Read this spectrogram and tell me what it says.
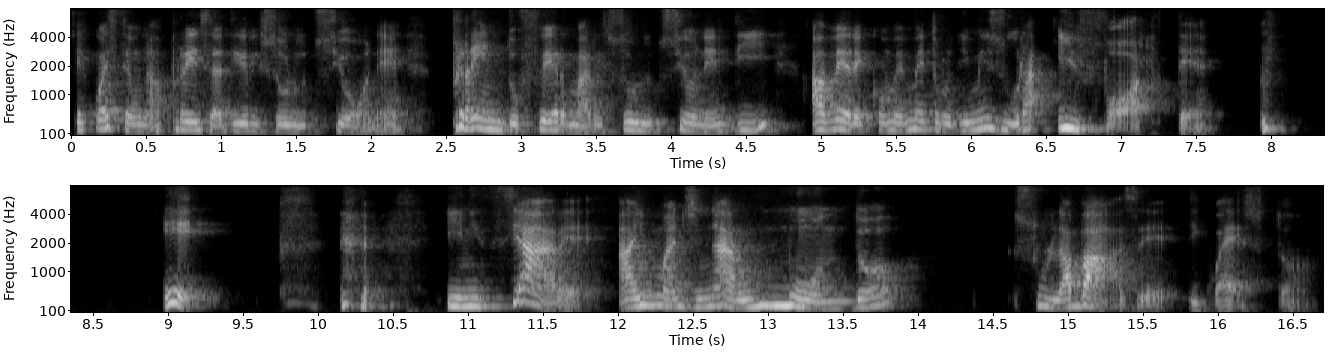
e questa è una presa di risoluzione, prendo ferma risoluzione di avere come metro di misura il forte e iniziare a immaginare un mondo sulla base di questo.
